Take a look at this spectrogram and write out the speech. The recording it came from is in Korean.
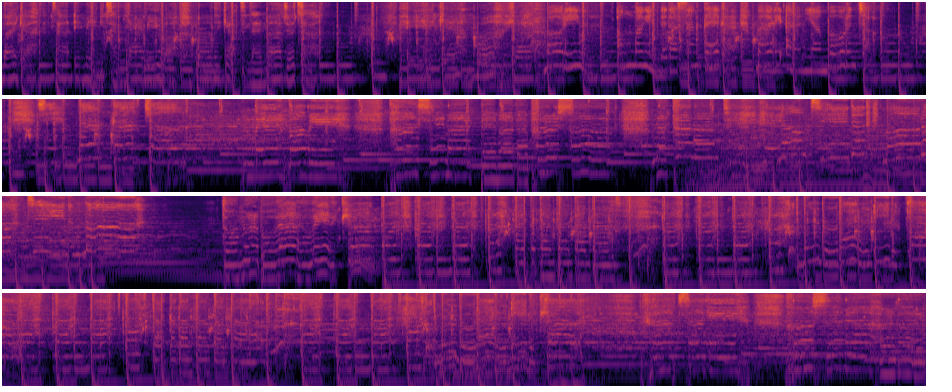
my god 타이밍이 참 얄미워. 오늘 같은 날 마주쳐. 이게 뭐야? 머리는 엉망인데 다 상태가 말이 아니야. 모른 척 지나가죠. 내 맘이 방심할 때마다 불쑥 물보라를 일으켜 갑자기 웃으며 얼굴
